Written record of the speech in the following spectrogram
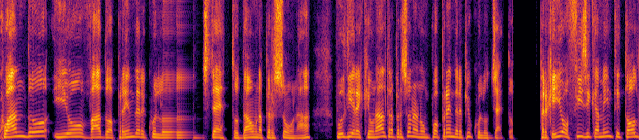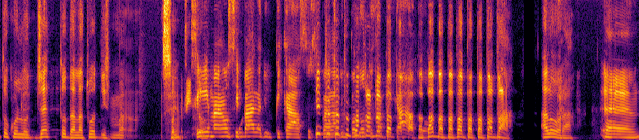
quando io vado a prendere quell'oggetto da una persona, vuol dire che un'altra persona non può prendere più quell'oggetto. Perché io ho fisicamente tolto quell'oggetto dalla tua disponibilità. Sì. sì. ma non si parla di un Picasso, si parla di un prodotto Allora, eh,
